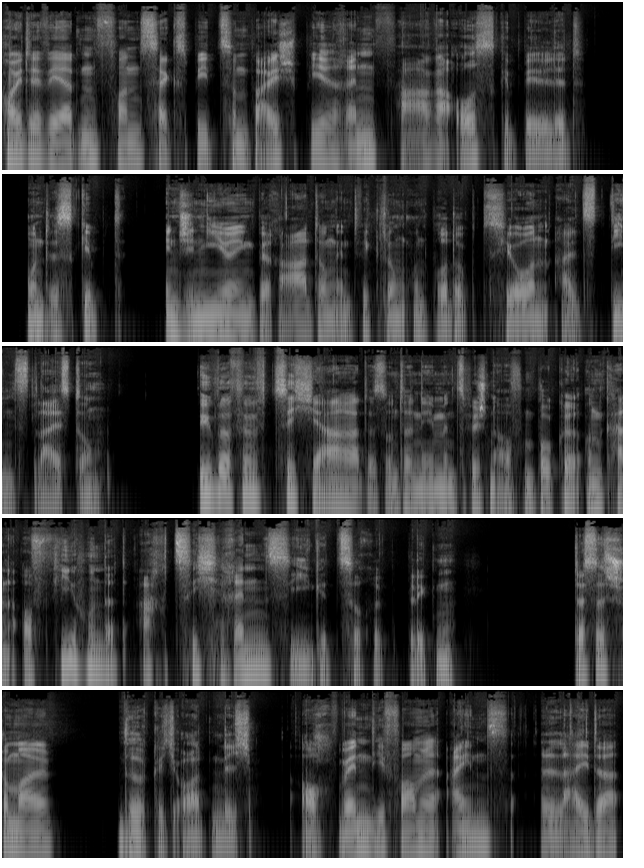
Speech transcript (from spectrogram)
Heute werden von Sexbeat zum Beispiel Rennfahrer ausgebildet und es gibt Engineering, Beratung, Entwicklung und Produktion als Dienstleistung. Über 50 Jahre hat das Unternehmen inzwischen auf dem Buckel und kann auf 480 Rennsiege zurückblicken. Das ist schon mal wirklich ordentlich, auch wenn die Formel 1 leider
